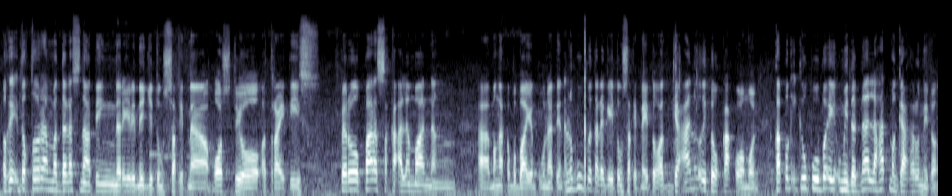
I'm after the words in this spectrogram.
Okay, doktora, madalas nating naririnig itong sakit na osteoarthritis. Pero para sa kaalaman ng ah, mga kababayan po natin, ano po ba talaga itong sakit na ito at gaano ito ka-common? Kapag ikaw po ba ay umidad na, lahat magkakaroon nito?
